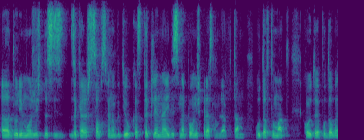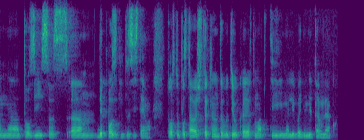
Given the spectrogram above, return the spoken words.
а, дори можеш да си закараш собствена бутилка стъклена и да си напълниш прясно мляко там от автомат, който е подобен на този с а, депозитната система. Просто поставяш стъклената бутилка и автоматът ти налива един литър мляко.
